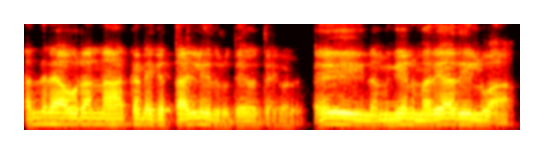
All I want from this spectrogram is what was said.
ಅಂದ್ರೆ ಅವರನ್ನ ಆ ಕಡೆಗೆ ತಳ್ಳಿದ್ರು ದೇವತೆಗಳು. ಏಯ್, ನಮ್ಗೇನು ಮರ್ಯಾದೆ ಇಲ್ವಾ?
